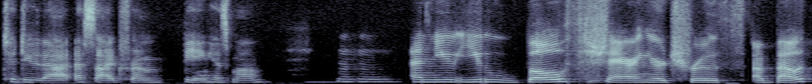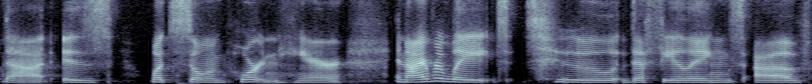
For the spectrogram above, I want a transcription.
to do that aside from being his mom. Mm-hmm. And you you both sharing your truths about that is what's so important here. And I relate to the feelings of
